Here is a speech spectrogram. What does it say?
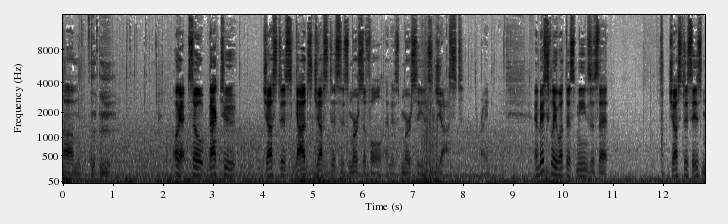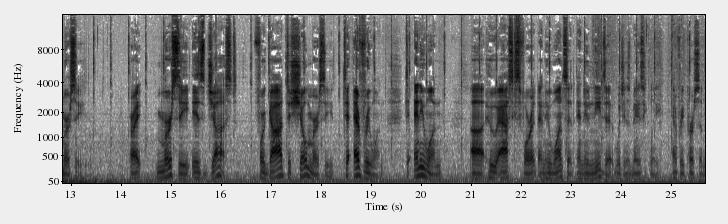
Um, okay, so back to justice. God's justice is merciful, and His mercy is just. Right, and basically what this means is that justice is mercy. Right, mercy is just for God to show mercy to everyone, to anyone uh, who asks for it and who wants it and who needs it, which is basically every person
